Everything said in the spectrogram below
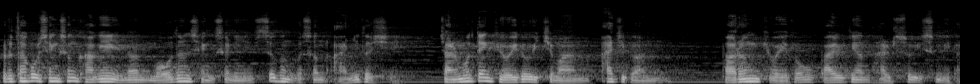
그렇다고 생선 가게에 있는 모든 생선이 썩은 것은 아니듯이 잘못된 교회도 있지만 아직은 바른 교회도 발견할 수 있습니다.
